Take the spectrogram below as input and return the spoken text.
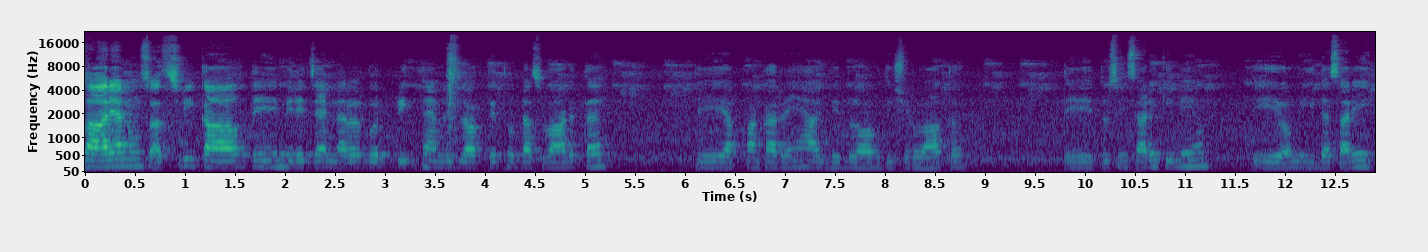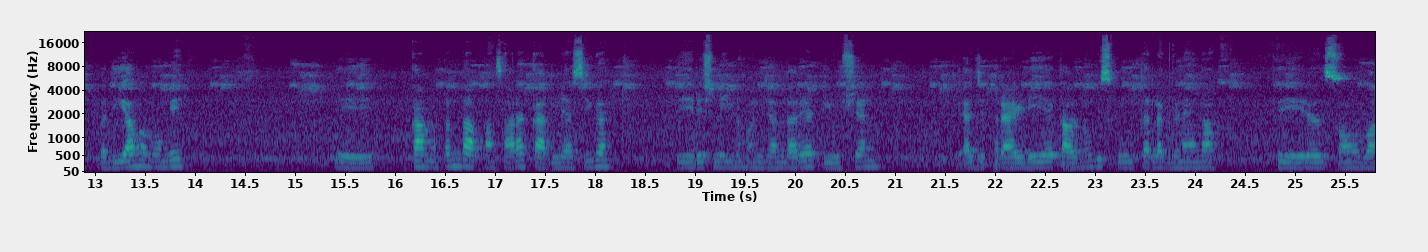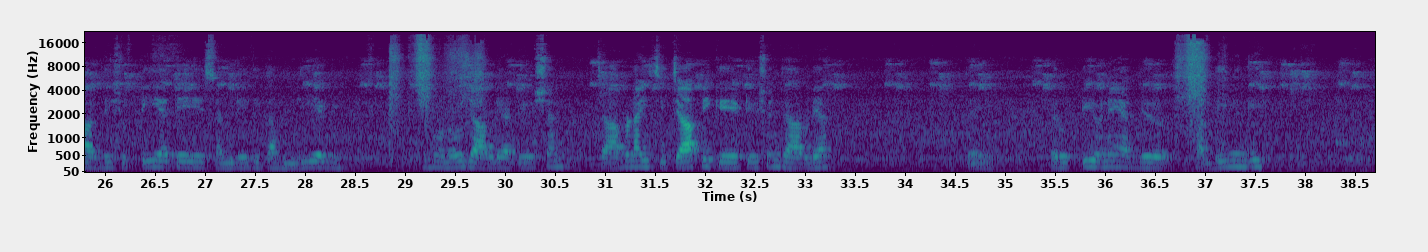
ਸਾਰਿਆਂ ਨੂੰ ਸਤਿ ਸ਼੍ਰੀ ਅਕਾਲ ਤੇ ਮੇਰੇ ਚੈਨਲ ਗੁਰਪ੍ਰੀਤ ਫੈਮਿਲੀ ਵਲੌਗ ਤੇ ਤੁਹਾਡਾ ਸਵਾਗਤ ਹੈ। ਤੇ ਆਪਾਂ ਕਰ ਰਹੇ ਹਾਂ ਅੱਜ ਦੇ ਵਲੌਗ ਦੀ ਸ਼ੁਰੂਆਤ। ਤੇ ਤੁਸੀਂ ਸਾਰੇ ਕਿਵੇਂ ਹੋ? ਤੇ ਉਮੀਦ ਹੈ ਸਾਰੇ ਵਧੀਆ ਹੋਵੋਗੇ। ਤੇ ਕੰਮ ਧੰਦਾ ਆਪਾਂ ਸਾਰਾ ਕਰ ਲਿਆ ਸੀਗਾ। ਤੇ ਰਸ਼ਮੀਨ ਹੁਣ ਜਾਂਦਾ ਰਿਹਾ ਟਿਊਸ਼ਨ ਤੇ ਅੱਜ ਫਰਾਈਡੇ ਹੈ ਕੱਲ ਨੂੰ ਵੀ ਸਕੂਲ ਤਾਂ ਲੱਗਣਾ ਹੈਗਾ। ਫਿਰ ਸੋਮਵਾਰ ਦੀ ਛੁੱਟੀ ਹੈ ਤੇ ਸੰਡੇ ਦੀ ਤਾਂ ਹੁੰਦੀ ਹੈਗੀ। ਹੁਣ ਉਹ ਜਾ ਵੜਿਆ ਟਿਊਸ਼ਨ ਚਾਹ ਬਣਾਈ ਸੀ, ਚਾਹ ਪੀ ਕੇ ਟਿਊਸ਼ਨ ਜਾ ਵੜਿਆ। ਤੇ ਰੋਟੀ ਉਹਨੇ ਅੱਜ ਖਾਧੀ ਨਹੀਂ ਗੀ।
